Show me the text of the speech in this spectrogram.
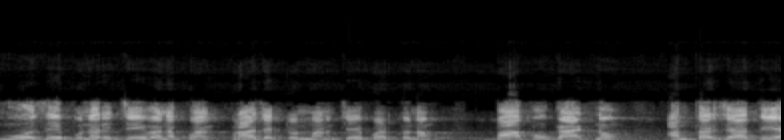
మూసి పునరుజ్జీవన ప- ప్రాజెక్టును మనం చేపడుతున్నాం. బాపు ఘాట్ను అంతర్జాతీయ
